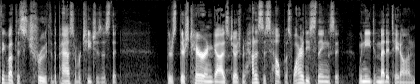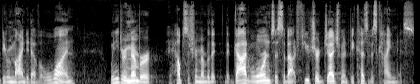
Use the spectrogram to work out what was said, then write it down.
think about this truth that the Passover teaches us that there's, there's terror in God's judgment, how does this help us? Why are these things that we need to meditate on, be reminded of? One, we need to remember, it helps us remember that, that God warns us about future judgment because of his kindness.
